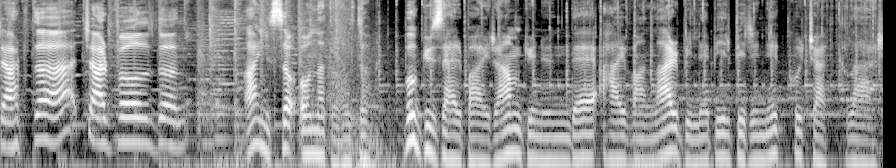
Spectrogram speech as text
Çarptı ha, çarpıldın. Aynısı ona da oldu. Bu güzel bayram gününde hayvanlar bile birbirini kucaklar.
